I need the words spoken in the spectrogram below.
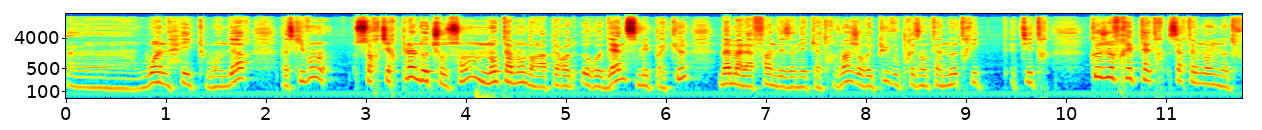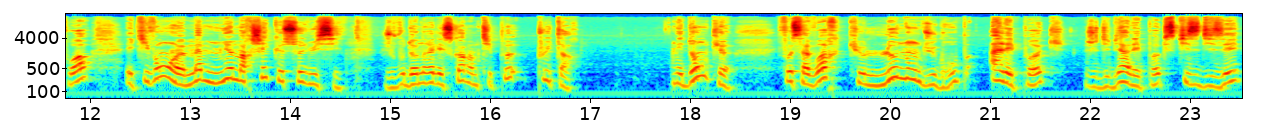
un One Hit Wonder, parce qu'ils vont sortir plein d'autres chansons, notamment dans la période Eurodance, mais pas que. Même à la fin des années 80, j'aurais pu vous présenter un autre titre que je ferai peut-être certainement une autre fois, et qui vont euh, même mieux marcher que celui-ci. Je vous donnerai les scores un petit peu plus tard. Et donc, il faut savoir que le nom du groupe, à l'époque, je dis bien à l'époque, ce qui se disait,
